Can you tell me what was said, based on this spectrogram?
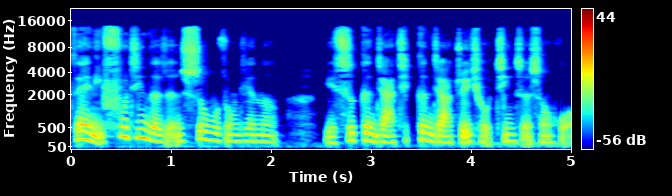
在你附近的人事物中间呢，也是更加更加追求精神生活。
